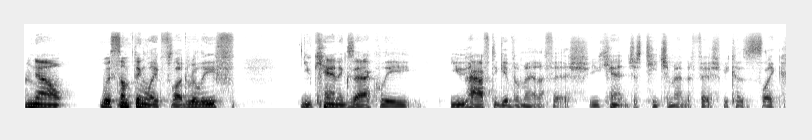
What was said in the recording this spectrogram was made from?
now, with something like flood relief, you can't exactly you have to give a man a fish. You can't just teach a man to fish because it's like,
